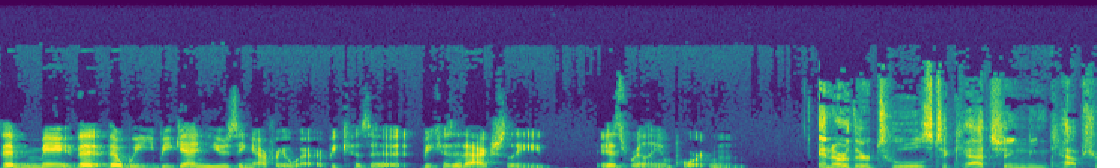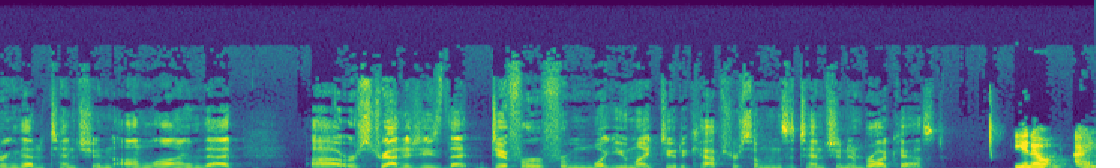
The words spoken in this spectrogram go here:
that may that, that we began using everywhere because it because it actually is really important. And are there tools to catching and capturing that attention online that uh, or strategies that differ from what you might do to capture someone's attention in broadcast? You know, I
